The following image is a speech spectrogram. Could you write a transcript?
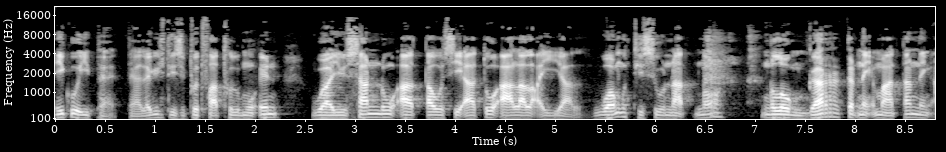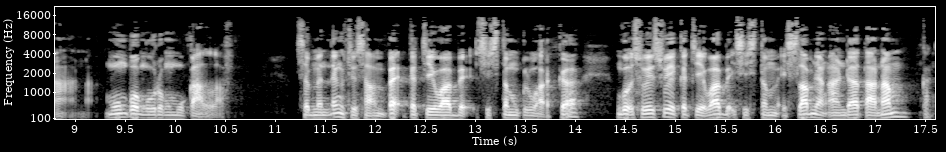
niku ibadah. Lagi disebut Fathul Muin wa yusannu atau siatu alal ayal. Wong disunatno ngelonggar kenikmatan ning anak. Mumpung urung mukallaf. Sementing aja sampai kecewa be sistem keluarga, nggak suwe-suwe kecewa be sistem Islam yang Anda tanamkan.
